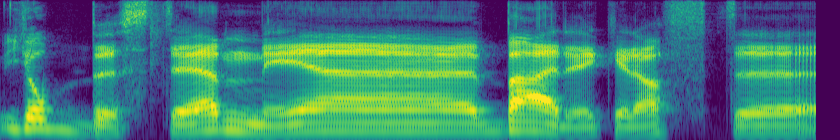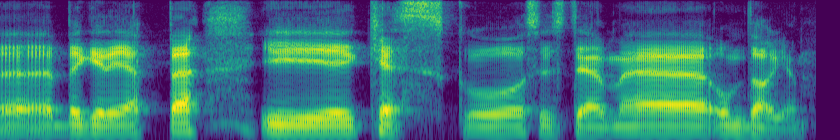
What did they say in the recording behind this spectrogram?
jobbes det med bærekraftbegrepet i Kesko-systemet om dagen?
